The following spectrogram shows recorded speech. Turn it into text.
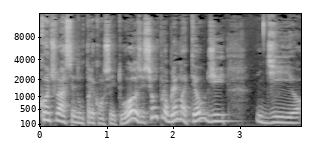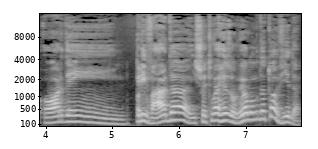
continuar sendo um preconceituoso, isso é um problema teu de, de ordem privada, isso aí tu vai resolver ao longo da tua vida.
